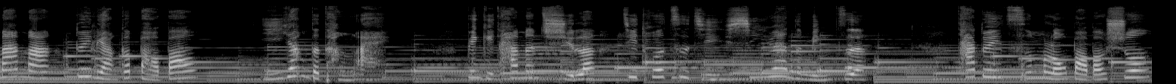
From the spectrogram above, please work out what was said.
妈妈对两个宝宝一样的疼爱，并给他们取了寄托自己心愿的名字。他对慈母龙宝宝说：“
